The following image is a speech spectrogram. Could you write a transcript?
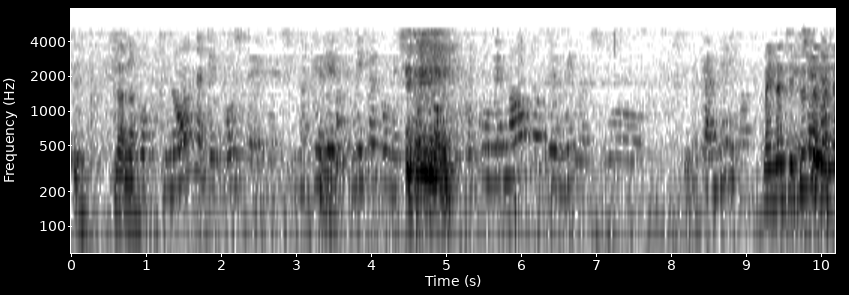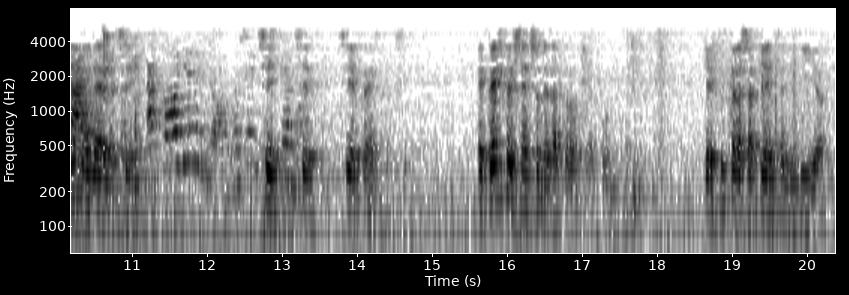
Sì. No, no. non che fosse, eh, ci mancherebbe, mica come dico, come modo per me il suo cammino. Ma innanzitutto non è modello, sì. Accogliere il dono, senza Sì, sì, sì, è questo. sì. E questo è il senso della croce, appunto, che è tutta la sapienza di Dio.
